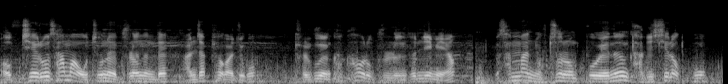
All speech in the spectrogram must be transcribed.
업체로 45,000원에 불렀는데 안 잡혀가지고 결국엔 카카오로 부른 손님이에요. 36,000원 포에는 가기 싫었고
